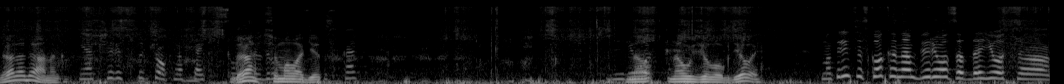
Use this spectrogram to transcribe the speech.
Да, да, да, она, Я через сучок на всякий случай. да, все молодец. На, на узелок делай. Смотрите, сколько нам береза дает, э,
